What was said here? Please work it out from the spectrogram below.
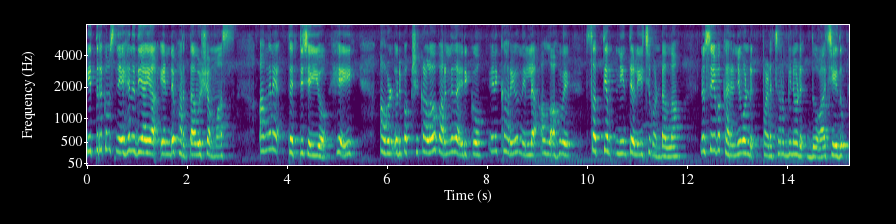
ഇത്രക്കും സ്നേഹനിധിയായ എന്റെ ഭർത്താവ് ഷമ്മാസ് അങ്ങനെ തെറ്റ് ചെയ്യോ? ഹേയ് അവൾ ഒരു പക്ഷെ കളവ് പറഞ്ഞതായിരിക്കോ? എനിക്കറിയുന്നില്ല. അള്ളാഹുവേ സത്യം നീ തെളിയിച്ചു കൊണ്ടല്ല നുസൈബ കരഞ്ഞുകൊണ്ട് പടച്ചറബിനോട് ദ്വാ ചെയ്തു.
